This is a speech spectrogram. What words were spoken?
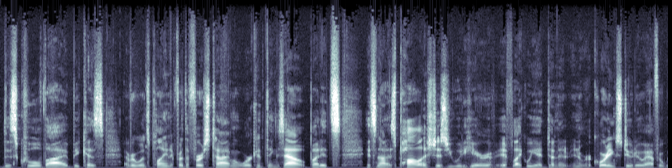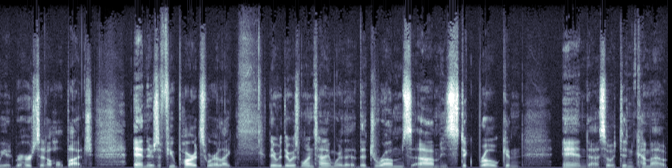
this cool vibe because everyone's playing it for the first time and working things out. But it's it's not as polished as you would hear if, if like we had done it in a recording studio after we had rehearsed it a whole bunch. And there's a few parts where like there there was one time where the the drums um, his stick broke and and uh, so it didn't come out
